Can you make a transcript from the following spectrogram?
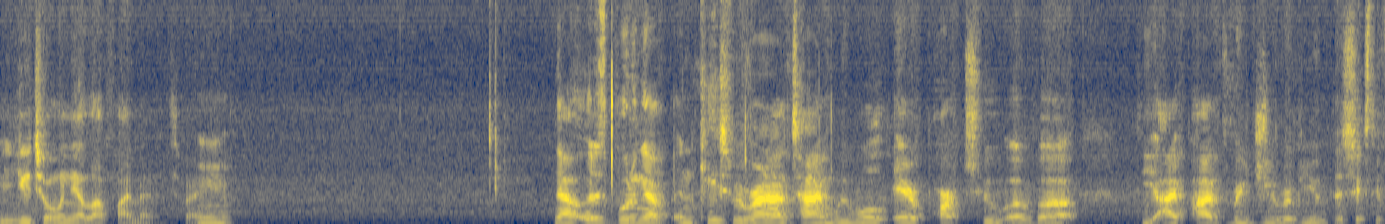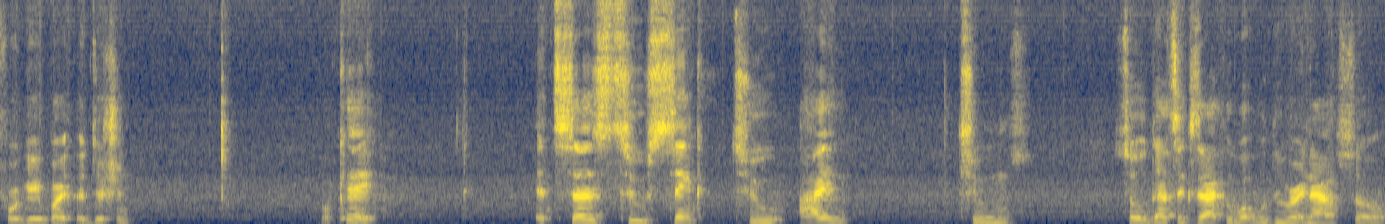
YouTube only allow five minutes, right? Mm. Now it is booting up. In case we run out of time, we will air part two of uh, the iPod 3G review, the 64 gigabyte edition. Okay. It says to sync to iTunes so that's exactly what we'll do right now. So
